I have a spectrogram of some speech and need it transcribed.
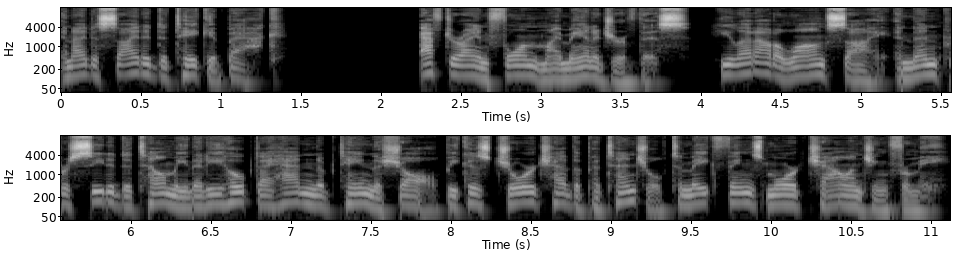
and I decided to take it back. After I informed my manager of this, he let out a long sigh and then proceeded to tell me that he hoped I hadn't obtained the shawl because George had the potential to make things more challenging for me.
